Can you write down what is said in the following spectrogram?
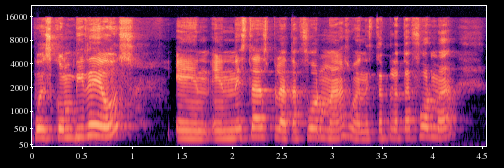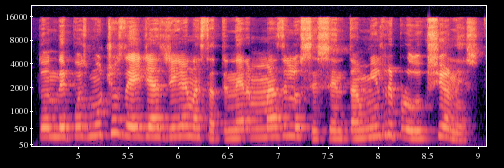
pues con videos en, en, estas plataformas o en esta plataforma, donde pues muchos de ellas llegan hasta tener más de los 60 mil reproducciones.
